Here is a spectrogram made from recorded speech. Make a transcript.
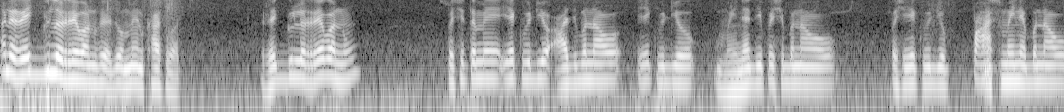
અને રેગ્યુલર રહેવાનું છે, જો મેન ખાસ વાત. રેગ્યુલર રહેવાનું પછી તમે એક વીડિયો આજ બનાવો, એક વીડિયો મહિના દી પછી બનાવો, પછી એક વીડિયો પાંચ મહિને બનાવો,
